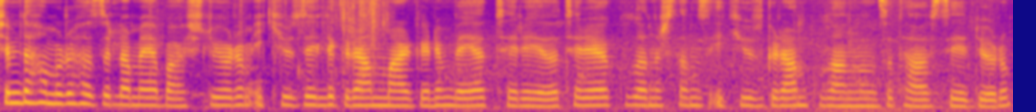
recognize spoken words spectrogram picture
Şimdi hamuru hazırlamaya başlıyorum. 250 gram margarin veya tereyağı. Tereyağı kullanırsanız 200 gram kullanmanızı tavsiye ediyorum.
